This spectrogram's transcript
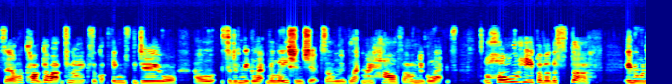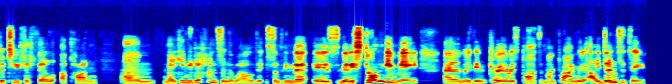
say, oh, I can't go out tonight because I've got things to do, or I'll sort of neglect relationships, I'll neglect my health, I'll neglect a whole heap of other stuff in order to fulfill upon um, making a difference in the world. It's something that is really strong in me. Um, I think career is part of my primary identity.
